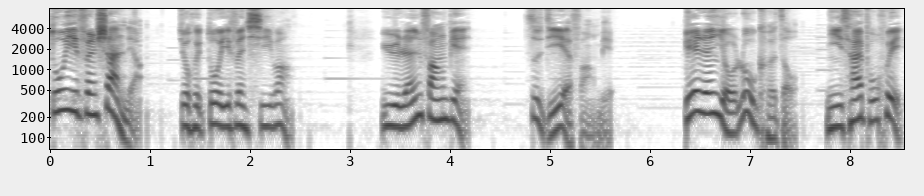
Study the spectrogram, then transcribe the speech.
多一份善良，就会多一份希望。与人方便，自己也方便，别人有路可走，你才不会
